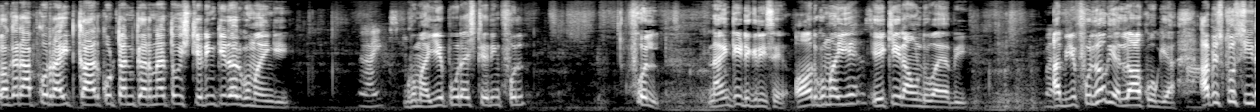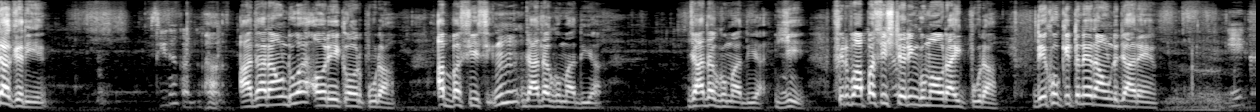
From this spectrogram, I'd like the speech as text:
तो अगर आपको राइट कार को टर्न करना है तो स्टेयरिंग किधर घुमाएँगी? राइट घुमाइए पूरा स्टेयरिंग फुल फुल 90 डिग्री से और घुमाइए एक ही राउंड हुआ है अभी। अब ये फुल हो गया लॉक हो गया। अब इसको सीधा करिए। सीधा कर दो। हाँ आधा राउंड हुआ और एक और पूरा। अब बस ये हम्म, ज़्यादा घुमा दिया। ज़्यादा घुमा दिया। ये। फिर वापस स्टेयरिंग घुमाओ राइट पूरा। देखो कितने राउंड जा रहे हैं। एक।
